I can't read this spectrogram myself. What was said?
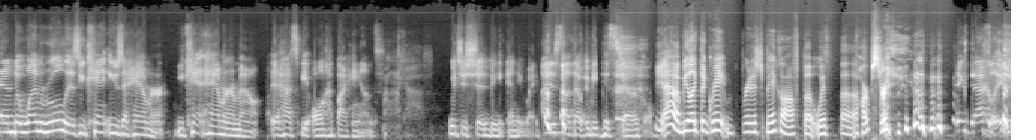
And the one rule is you can't use a hammer. You can't hammer them out. It has to be all by hand. Oh my god. which it should be anyway. I just thought that would be hysterical. Yeah, it'd be like the Great British Bake Off, but with the harp string. Exactly.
